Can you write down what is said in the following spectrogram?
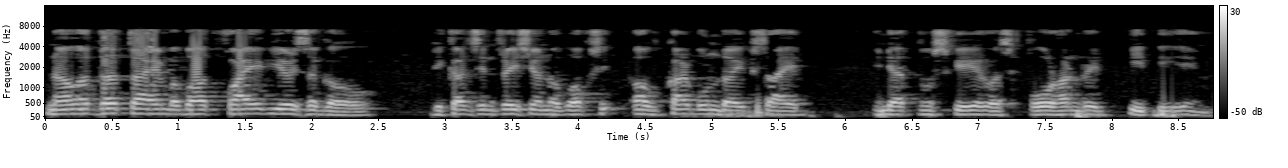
Now at that time, about five years ago, the concentration of, of carbon dioxide in the atmosphere was 400 ppm.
